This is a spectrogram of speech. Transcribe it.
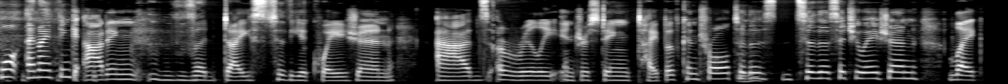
Well, and I think adding the dice to the equation adds a really interesting type of control to this to the situation like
